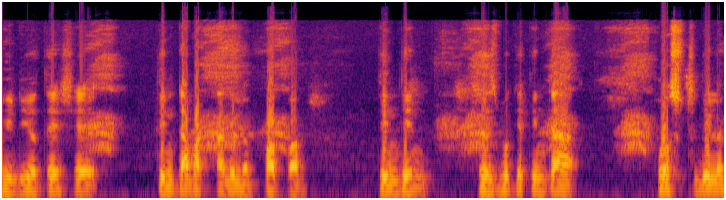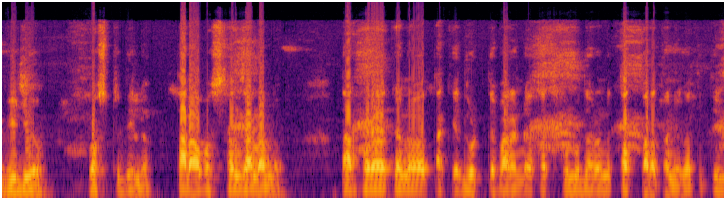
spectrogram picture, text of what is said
ভিডিওতে এসে তিনটা বার্তা দিল। পরপর তিন দিন ফেসবুকে তিনটা পোস্ট দিল, ভিডিও পোস্ট দিল। তার অবস্থান জানালো। তারপরে কেন তাকে ধরতে পারেনি? অর্থাৎ কোনো ধরনের তৎপরতা নেই। গত তিন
